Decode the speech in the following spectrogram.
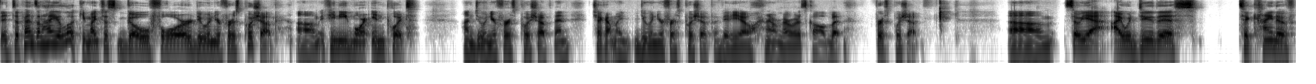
it depends on how you look. You might just go for doing your first push-up. Um, if you need more input on doing your first push-up, then check out my doing your first push-up video. I don't remember what it's called, but first push-up. Um, so yeah, I would do this to kind of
